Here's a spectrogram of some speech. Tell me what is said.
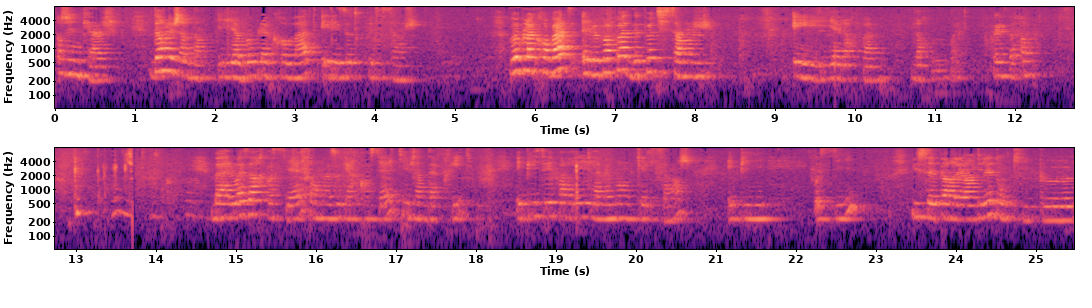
dans une cage. Dans le jardin, il y a Bob l'acrobate et les autres petits singes. Bob l'acrobate est le papa des petits singes. Et il y a leur femme. Leur, ouais. sa femme. Bah, l'oiseau arc-en-ciel, c'est un oiseau arc-en-ciel qui vient d'Afrique. Et puis il sait parler la même langue qu'elle singe. Et puis aussi, il sait parler anglais, donc il peut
